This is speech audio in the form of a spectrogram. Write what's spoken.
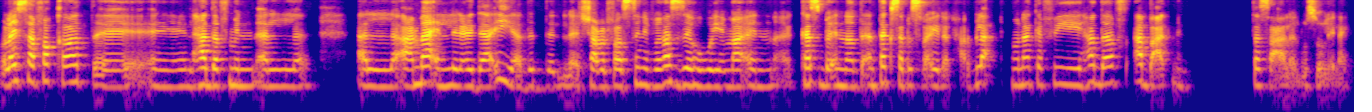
وليس فقط آه، الهدف من ال- الأعمال العدائية ضد الشعب الفلسطيني في غزة هو ما إن كسب إن أن تكسب إسرائيل الحرب. لا هناك في هدف أبعد من تسعى للوصول إليه.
